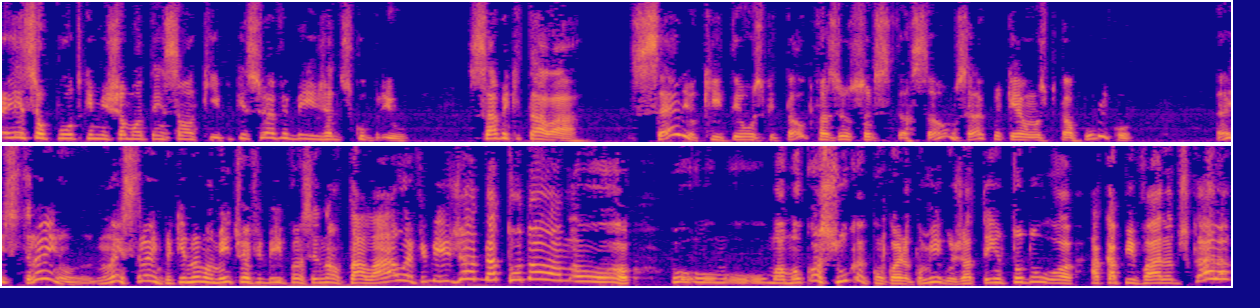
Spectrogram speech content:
esse é o ponto que me chamou a atenção aqui, porque se o FBI já descobriu, sabe que está lá, sério que tem um hospital que fazer solicitação? Será que porque é um hospital público? É estranho, não é estranho, porque normalmente o FBI fala assim, não, tá lá, o FBI já dá toda o, o, o, o mamão com açúcar, concorda comigo? Já tenho todo a capivara dos caras,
